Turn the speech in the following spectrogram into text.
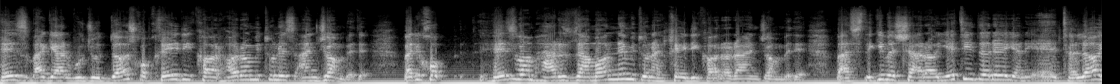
حزب اگر وجود داشت خب خیلی کارها رو می‌تونست انجام بده. ولی خب حزب هم هر زمان نمی‌تونه خیلی کارها رو انجام بده. بستگی به شرایطی داره یعنی اطلاع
